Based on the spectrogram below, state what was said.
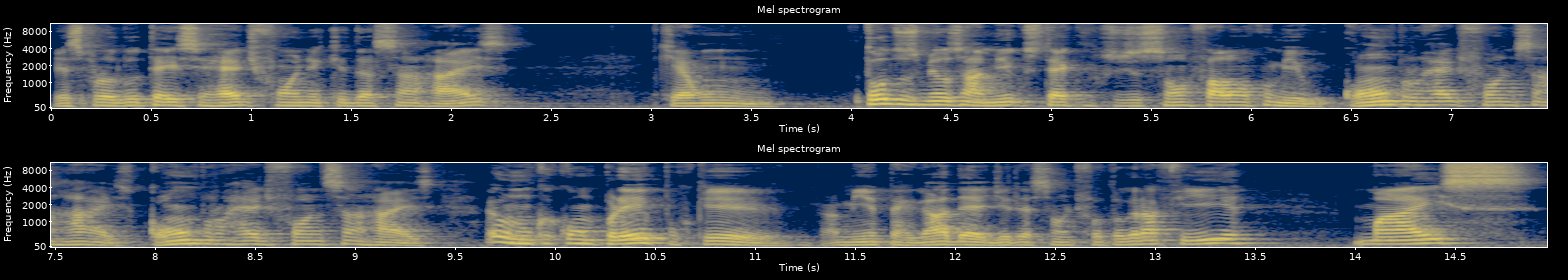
Esse produto é esse headphone aqui da Sunrise, que é um... Todos os meus amigos técnicos de som falam comigo, compra um headphone Sunrise, compra um headphone Sunrise. Eu nunca comprei porque a minha pegada é direção de fotografia, mas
